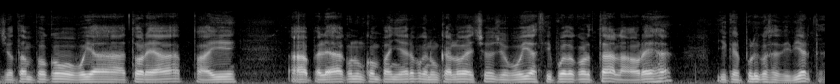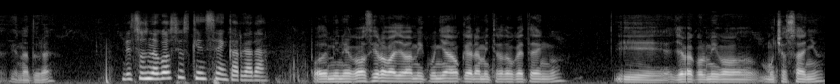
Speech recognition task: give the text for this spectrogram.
Yo tampoco voy a torear para ir a pelear con un compañero porque nunca lo he hecho. Yo voy así puedo cortar las orejas y que el público se divierta, que es natural. ¿De sus negocios quién se encargará? Pues de mi negocio lo va a llevar mi cuñado, que es el administrador que tengo, y lleva conmigo muchos años,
